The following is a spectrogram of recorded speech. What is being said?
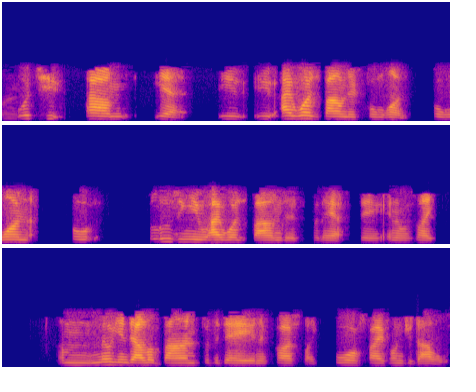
Right. Which you um yeah you you I was bounded for one for one for, for losing you I was bounded for that day and it was like a million dollar bond for the day and it cost like four or five hundred dollars.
